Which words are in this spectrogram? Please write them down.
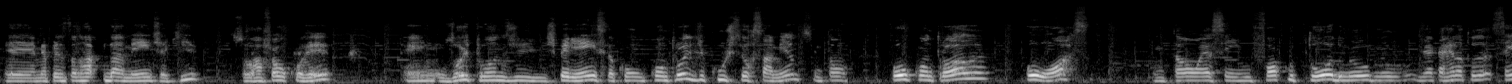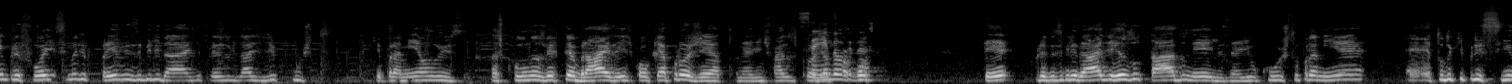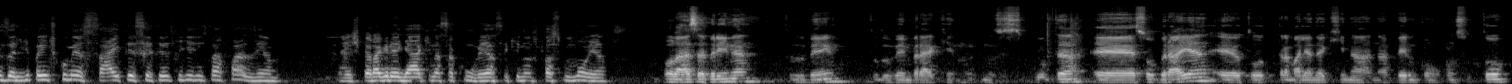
É, me apresentando rapidamente aqui, sou Rafael Corrêa, tenho uns oito anos de experiência com controle de custos e orçamentos, então ou controla ou orça. Então, é assim, o foco todo, meu, meu, minha carreira toda sempre foi em cima de previsibilidade, previsibilidade de custos, que para mim é um dos as colunas vertebrais aí de qualquer projeto, né? A gente faz os projetos para ter previsibilidade e resultado neles, né? E o custo para mim é, é, tudo que precisa ali para a gente começar e ter certeza do que a gente está fazendo. É, espero agregar aqui nessa conversa aqui nos próximos momentos. Olá, Sabrina, tudo bem? Tudo bem para nos escuta? É, sou Brian, é, eu estou trabalhando aqui na, na Verum como consultor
